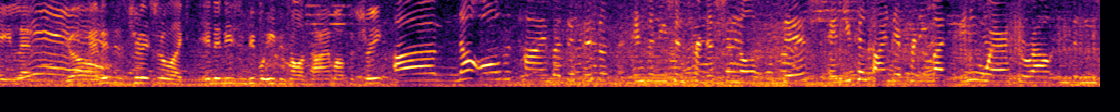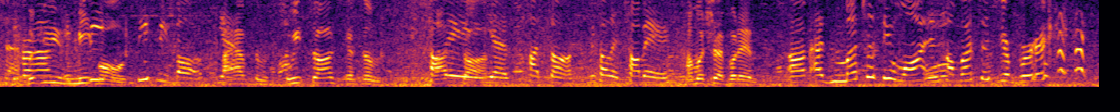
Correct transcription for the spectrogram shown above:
baby, let's Yeah. go. And this is traditional, like Indonesian people eat this all the time off the street. Um, not all the time, but this is an Indonesian traditional dish, and you can find it pretty much anywhere throughout Indonesia. Look at these It's beef- meatballs. Beef, meatballs. Yes. I have some sweet sauce and some hot sauce. Yes, hot sauce. We call it chabe. How much should I put in? Um, as much as you want, and how much is your bird?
